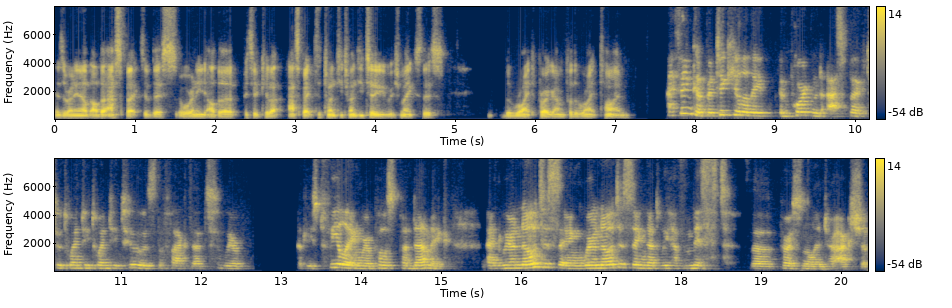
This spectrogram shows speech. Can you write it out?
Is there any other aspect of this or any other particular aspect of 2022 which makes this the right program for the right time? I think a particularly important aspect to 2022 is the fact that we're at least feeling we're post pandemic and we are noticing we're noticing that we have missed the personal interaction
